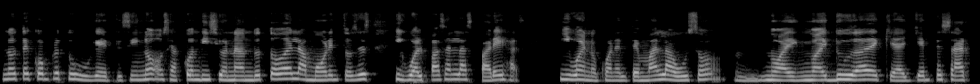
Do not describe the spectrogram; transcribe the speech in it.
no te compro tu juguete, sino, o sea, condicionando todo el amor, entonces igual pasan las parejas. Y bueno, con el tema del abuso, no hay, no hay duda de que hay que empezar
